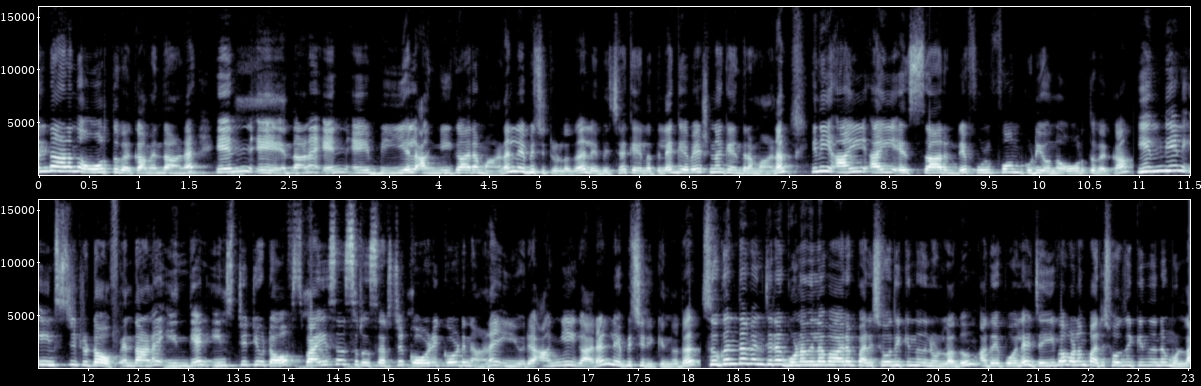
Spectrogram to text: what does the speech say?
എന്താണെന്ന് ഓർത്ത് വെക്കാം. എന്താണ്? എൻ എ എന്താണ്? എൻ എ ബി എൽ അംഗീകാരമാണ് ലഭിച്ചിട്ടുള്ളത്. ലഭിച്ച കേരളത്തിലെ ഗവേഷണ കേന്ദ്രമാണ്. ഇനി ഐ ഐ എസ് ആറിന്റെ ഫുൾ ഫോം കൂടി ഒന്ന് ഓർത്തു വെക്കാം. ഇന്ത്യൻ ഇൻസ്റ്റിറ്റ്യൂട്ട് ഓഫ് എന്താണ്? Indian institute of spices research കോഴിക്കോടിനാണ് ഈ ഒരു അംഗീകാരം ലഭിച്ചിരിക്കുന്നത്. സുഗന്ധവ്യഞ്ജന ഗുണനിലവാരം പരിശോധിക്കുന്നതിനുള്ളതും അതേപോലെ ജൈവവളം പരിശോധിക്കുന്നതിനുമുള്ള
